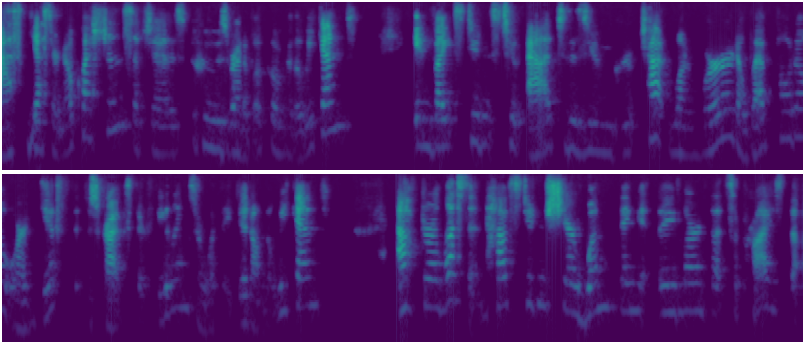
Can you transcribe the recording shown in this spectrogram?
Ask yes or no questions, such as who's read a book over the weekend? Invite students to add to the Zoom group chat one word, a web photo, or a GIF that describes their feelings or what they did on the weekend. After a lesson, have students share one thing they learned that surprised them.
